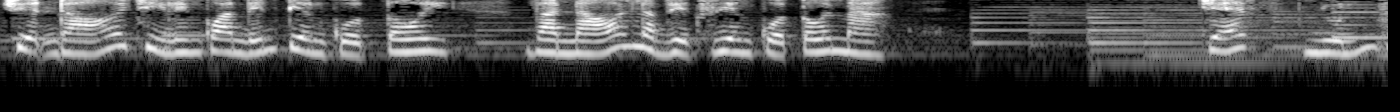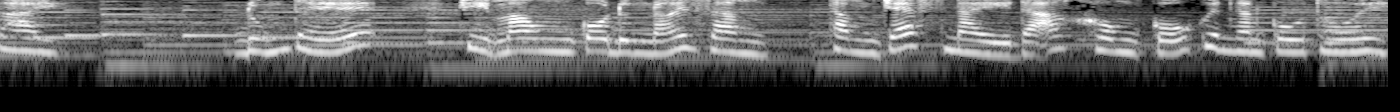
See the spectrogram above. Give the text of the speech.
Chuyện đó chỉ liên quan đến tiền của tôi Và nó là việc riêng của tôi mà. Jeff nhún vai Đúng thế Chỉ mong cô đừng nói rằng Thằng Jeff này đã không cố khuyên ngăn cô thôi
